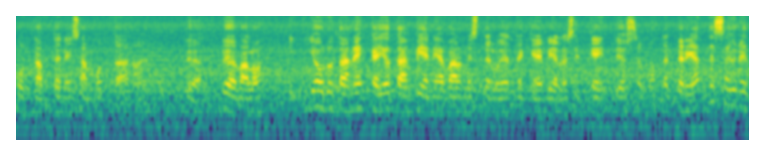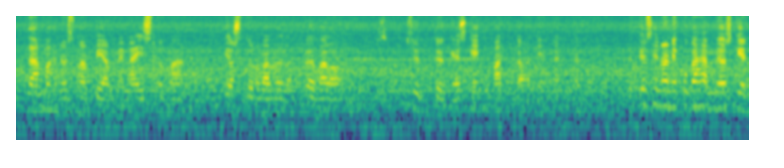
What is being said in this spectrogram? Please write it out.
kun kapteeni sammuttaa noin vyö, vyövalo. Joudutaan ehkä jotain pieniä valmisteluja tekemään vielä sit keittiössä, mutta periaatteessa yritetään mahdollisimman pian mennä istumaan, jos turvavyövalo syttyy kesken matkaakin. Että, kyllä siinä on niin vähän myöskin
